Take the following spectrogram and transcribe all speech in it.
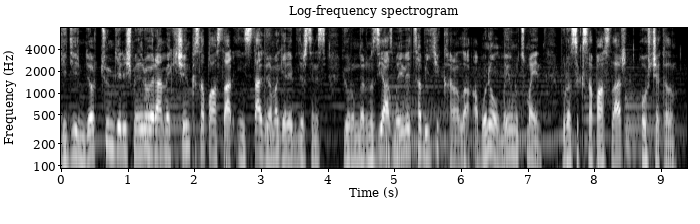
7-24 tüm gelişmeleri öğrenmek için kısa paslar Instagram'a gelebilirsiniz. Yorumlarınızı yazmayı ve tabii ki kanala abone olmayı unutmayın. Burası kısa paslar, hoşçakalın.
